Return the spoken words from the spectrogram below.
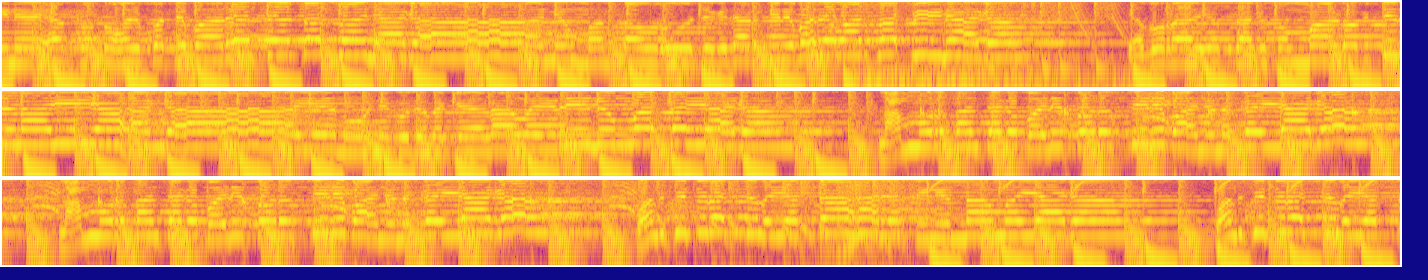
ನೀನೇ ಹೆತ್ತೊಂದು ಹೊಯ್ಪತಿ ಬರೇ ಸ್ಟೇಟಸ್ನ್ಯಾಗ ನಿಮ್ಮಂತವ್ರು ಜಗದಾಡ್ತೀರಿ ಬರೇ ಪೀಣ್ಯಾಗ. ಎದುರ ಎದ್ದಾಗ ಸುಮ್ಮಾಡೋಗ್ತೀರಿ ನಾಯಿಯ ಹಂಗ. ಏನು ನಿಗುದಿಲ್ಲ ಕೇಳ ವೈರಿ ನಿಮ್ಮ ಕೈಯಾಗ. ನಮ್ಮೂರ ಸಂತ್ಯಾಗ ಬಳಿ ತೊಡಸ್ತೀರಿ ಬಾನಿನ ಕೈಯಾಗ. ನಮ್ಮೂರ ಸಂತ್ಯಾಗ ಬಳಿ ತೊಡಸ್ತೀರಿ ಬಾನಿನ ಕೈಯಾಗ. ಒಂದು ಸಿಪ್ಪಿರತ್ತಿಲ್ಲ ರಕ್ತಿಲ್ಲ ಎಟ್ಟ ಹಾರ್ಯಾಡ್ತೀನಿ ನಿನ್ನ ಮೈಯಾಗ. ಒಂದ್ ಸಿಪಿ ರಕ್ತದ ಎತ್ತ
